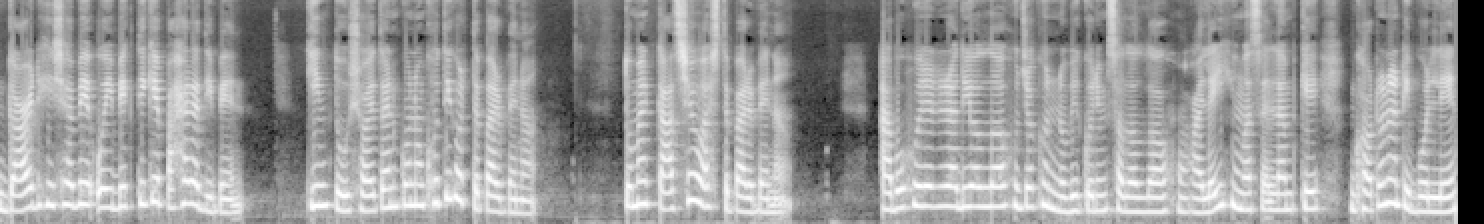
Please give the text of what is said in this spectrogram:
গার্ড হিসাবে ওই ব্যক্তিকে পাহারা দিবেন, কিন্তু শয়তান কোনো ক্ষতি করতে পারবে না, তোমার কাছেও আসতে পারবে না। আবু হুরের রাদিয়াল্লাহ যখন নবী করিম সাল্লাহ আলাইহি ওয়াসাল্লামকে ঘটনাটি বললেন,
